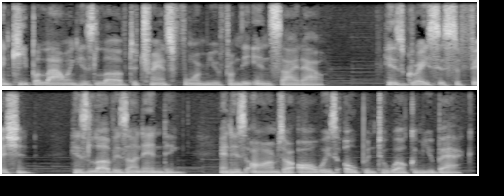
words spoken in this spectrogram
and keep allowing his love to transform you from the inside out. His grace is sufficient, his love is unending, and his arms are always open to welcome you back.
